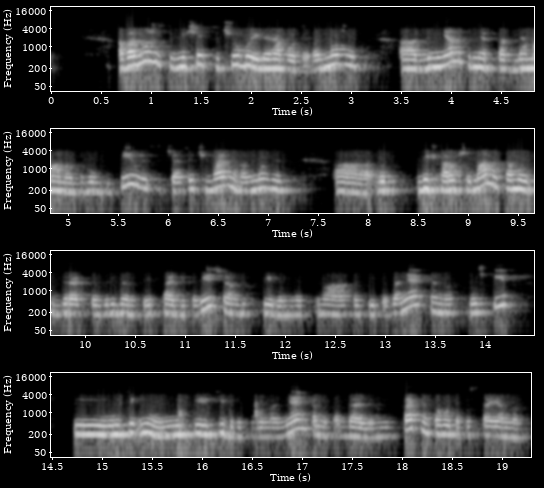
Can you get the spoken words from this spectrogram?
А возможность совмещать с учебой или работой, возможность а, для меня, например, как для мамы двух детей уже сейчас очень важна возможность а, вот быть хорошей мамой, самой забирать своего ребенка из садика вечером, вести его на какие-то занятия, на кружки, и не, ну, не перекидывать его на нянь там, и так далее, не искать на кого-то постоянно,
